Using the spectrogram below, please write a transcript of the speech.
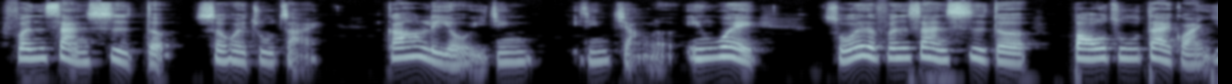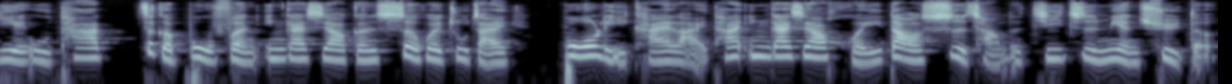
分散式的社会住宅？刚刚理由已经已经讲了，因为所谓的分散式的包租代管业务，它这个部分应该是要跟社会住宅剥离开来，它应该是要回到市场的机制面去的，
